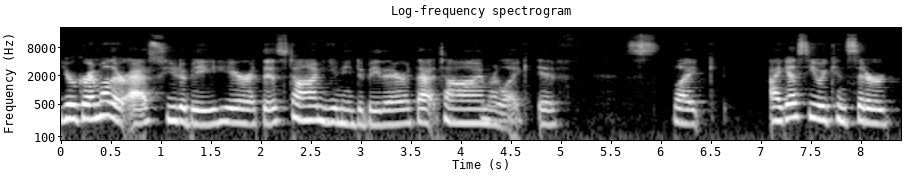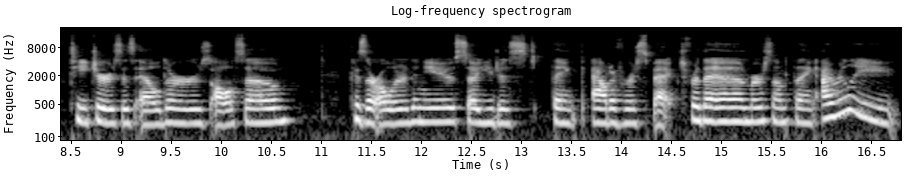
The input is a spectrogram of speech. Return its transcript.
your grandmother asks you to be here at this time, you need to be there at that time. Or mm-hmm. like if, like, I guess you would consider teachers as elders also because they're older than you. So you just think out of respect for them or something. I really,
